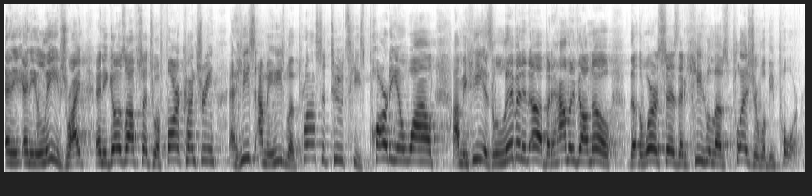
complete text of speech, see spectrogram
And he, and he leaves, right? And he goes off to a far country. And he's, I mean, he's with prostitutes. He's partying wild. I mean, he is living it up. But how many of y'all know that the word says that he who loves pleasure will be poor?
